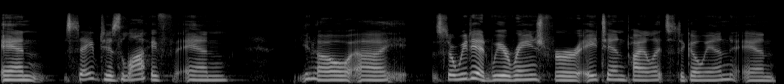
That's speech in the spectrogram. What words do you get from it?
and saved his life. And, you know, uh, so we did. We arranged for A-10 pilots to go in and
